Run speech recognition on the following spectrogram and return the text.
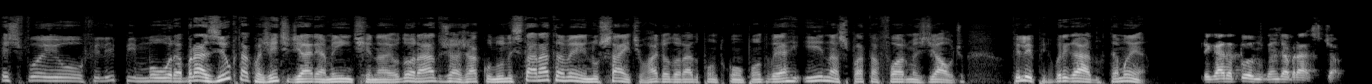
Este foi o Felipe Moura Brasil, que está com a gente diariamente na Eldorado. Já já a coluna estará também no site, radioeldorado.com.br e nas plataformas de áudio. Felipe, obrigado. Até amanhã. Obrigado a todos. Um grande abraço. Tchau.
